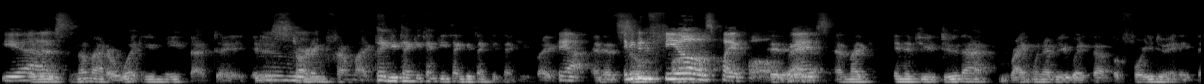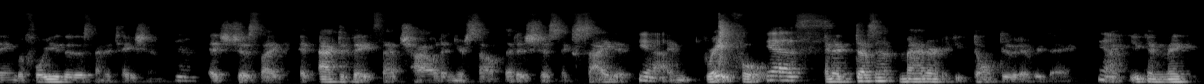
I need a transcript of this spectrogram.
Yeah. It is no matter what you meet that day, it is mm. starting from like thank you, thank you, thank you, thank you, thank you, thank you. Like yeah. And it's it so even feels playful. It right? is. And like and if you do that right whenever you wake up, before you do anything, before you do this meditation, yeah. it's just like it activates that child in yourself that is just excited yeah. and grateful. Yes. And it doesn't matter if you don't do it every day. Yeah. Like you can make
